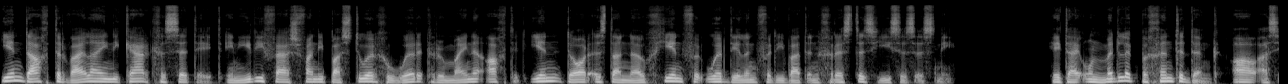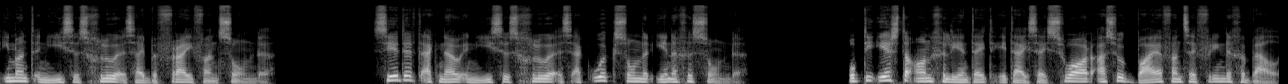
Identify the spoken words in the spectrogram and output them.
Eendag terwyl hy in die kerk gesit het en hierdie vers van die pastoor gehoor het Romeine 8:1 daar is dan nou geen veroordeling vir die wat in Christus Jesus is nie. Het hy onmiddellik begin te dink, "Ag, ah, as iemand in Jesus glo, is hy bevry van sonde." Sedert ek nou in Jesus glo, is ek ook sonder enige sonde. Op die eerste aangeleentheid het hy sy swaar asook baie van sy vriende gebel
